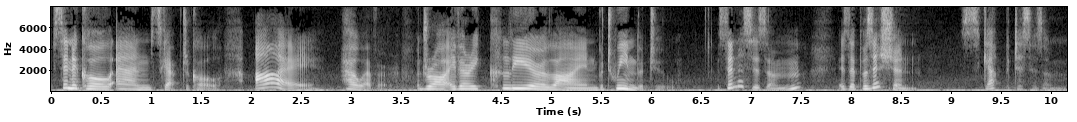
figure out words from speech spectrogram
cynical and skeptical. I, however, draw a very clear line between the two. Cynicism is a position, skepticism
